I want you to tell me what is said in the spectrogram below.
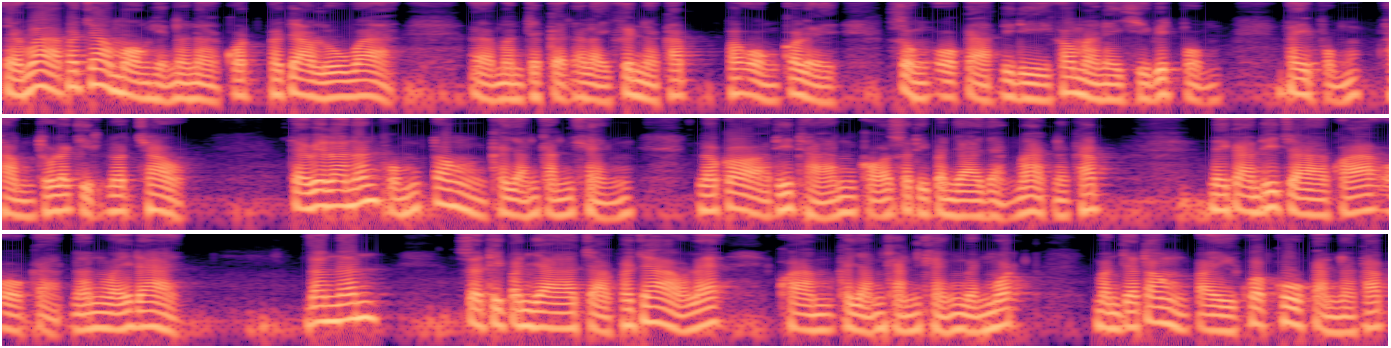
แต่ว่าพระเจ้ามองเห็นอนาคตพระเจ้ารู้ว่ามันจะเกิดอะไรขึ้นนะครับ พระองค์ก็เลยส่งโอกาสดีๆเข้ามาในชีวิตผม ให้ผมทำธุรกิจรถเช่า แต่เวลานั้นผมต้องขยันขันแข็ง แล้วก็อธิษฐานขอสติปัญญาอย่างมากนะครับ ในการที่จะคว้าโอกาสนั้นไว้ได้ ดังนั้นสติปัญญาจากพระเจ้าและความขยันขันแข็งเหมือนมด มันจะต้องไปควบคู่กันนะครับ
